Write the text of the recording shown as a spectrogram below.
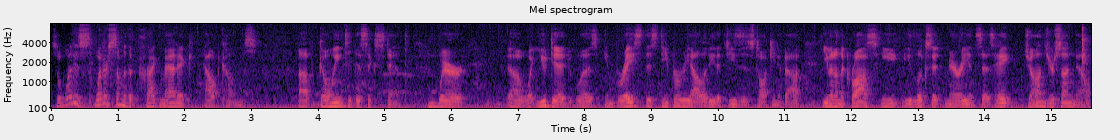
So what is what are some of the pragmatic outcomes of going to this extent mm-hmm. where uh, what you did was embrace this deeper reality that Jesus is talking about. Even on the cross, he, he looks at Mary and says, Hey, John's your son now.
